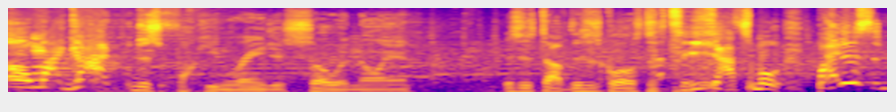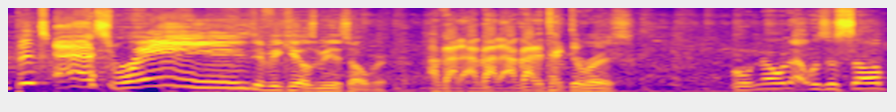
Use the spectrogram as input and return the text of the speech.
Oh my god! This fucking range is so annoying. This is tough. This is close. he got smoked by this bitch ass range. If he kills me, it's over. I got. I got. I got to take the risk. Oh no, that was a sub.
